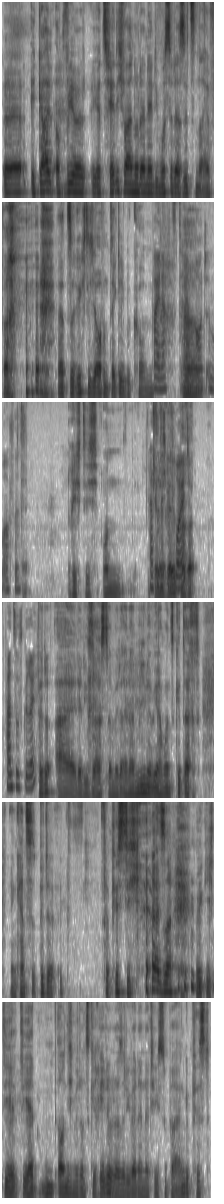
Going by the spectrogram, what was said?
Äh, egal, ob wir jetzt fertig waren oder nicht, die musste da sitzen einfach. hat sie richtig auf den Deckel bekommen. Weihnachtstimeout ähm, im Office. Richtig. Und Hast du dich gefreut? Fandest du es gerecht? Bitte? Alter, da mit einer Mine. Wir haben uns gedacht, dann kannst du bitte verpiss dich. also wirklich, die, die hat auch nicht mit uns geredet oder so. Die war dann natürlich super angepisst.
